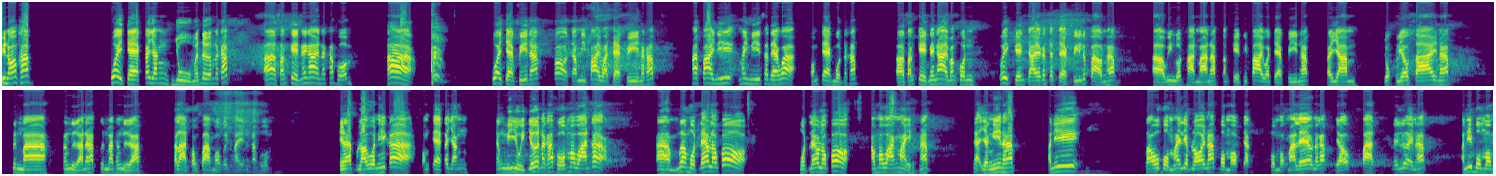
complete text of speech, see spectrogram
พี่น้องครับกล้วยแจกก็ยังอยู่เหมือนเดิมนะครับ อ่า สังเกตง่ายๆนะครับ ผม ถ้ากล้วยแจกฟรีนะครับ ก็จะมีป้ายว่าแจกฟรีนะครับ ถ้าป้ายนี้ไม่มีแสดงว่าของแจกหมดนะครับ อ่า สังเกตง่ายๆ บางคนเฮ้ยเกรงใจก็จะแจกฟรีหรือเปล่านะครับ อ่า วิ่งรถผ่านมานะครับ สังเกตที่ป้ายว่าแจกฟรีนะครับ พยายามยกเลี้ยวซ้ายนะครับ ขึ้นมาทางเหนือนะครับ ขึ้นมาทางเหนือ ตลาดของฝากมองกล้วยไข่นะครับ ผมนี่นะครับ เราวันนี้ก็ของแจกก็ยังยังมีอยู่อีกเยอะนะครับ ผมเมื่อวานก็ อ่า เมื่อหมดแล้วเราก็ หมดแล้วเราก็เอามาวางใหม่นะครับเนี่ยอย่างนี้นะครับ อันนี้ เราบ่มให้เรียบร้อยนะครับบ่มออกจากบ่มออกมาแล้วนะครับ เดี๋ยวปาดเรื่อยๆนะครับ อันนี้บ่มออกมา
